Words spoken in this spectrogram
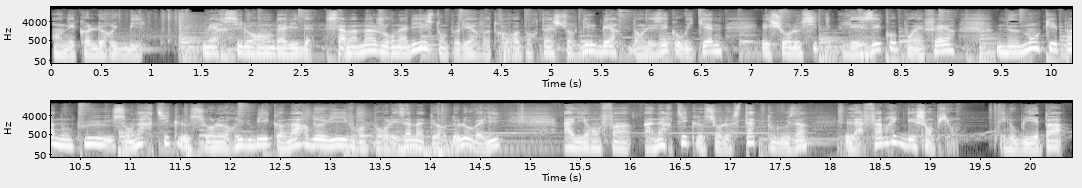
en école de rugby. Merci Laurent David Samama, journaliste. On peut lire votre reportage sur Gilbert dans les Échos Week-end et sur le site leséchos.fr. Ne manquez pas non plus son article sur le rugby comme art de vivre pour les amateurs de l'Ovalie. À lire enfin un article sur le Stade toulousain, la fabrique des champions. Et n'oubliez pas,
